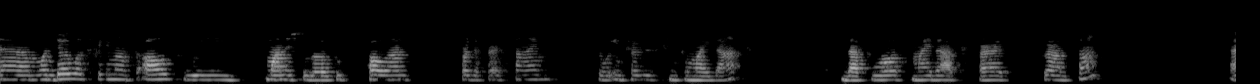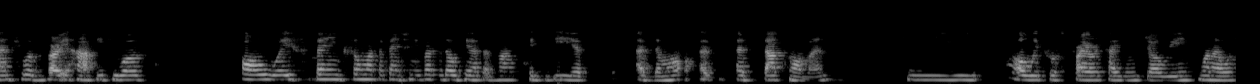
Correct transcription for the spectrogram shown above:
Um, when Joey was three months old, we managed to go to Poland for the first time to introduce him to my dad. That was my dad's first grandson. And he was very happy. He was always paying so much attention, even though he had advanced HD at, at, the mo- at, at that moment. He always was prioritizing Joey when I was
